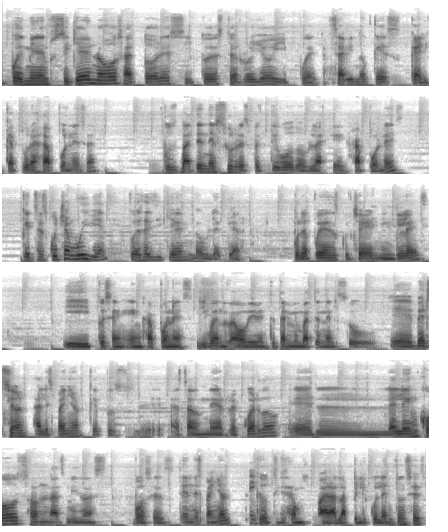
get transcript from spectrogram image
Pues miren, pues si quieren nuevos actores y todo este rollo y pues sabiendo que es caricatura japonesa, pues va a tener su respectivo doblaje japonés, que se escucha muy bien, pues ahí si quieren dobletear, pues le pueden escuchar en inglés y pues en, japonés. Y bueno, obviamente también va a tener su eh, versión al español, que pues eh, hasta donde recuerdo, el, elenco son las mismas voces en español que utilizan para la película. Entonces,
